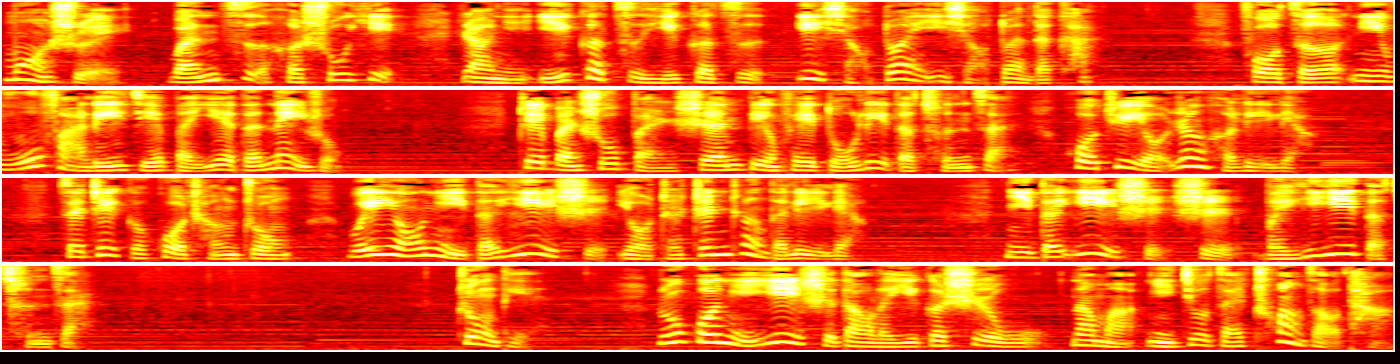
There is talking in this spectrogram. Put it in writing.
墨水。文字和书页让你一个字一个字、一小段一小段的看，否则你无法理解本页的内容。这本书本身并非独立的存在或具有任何力量，在这个过程中，唯有你的意识有着真正的力量。你的意识是唯一的存在。重点：如果你意识到了一个事物，那么你就在创造它，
